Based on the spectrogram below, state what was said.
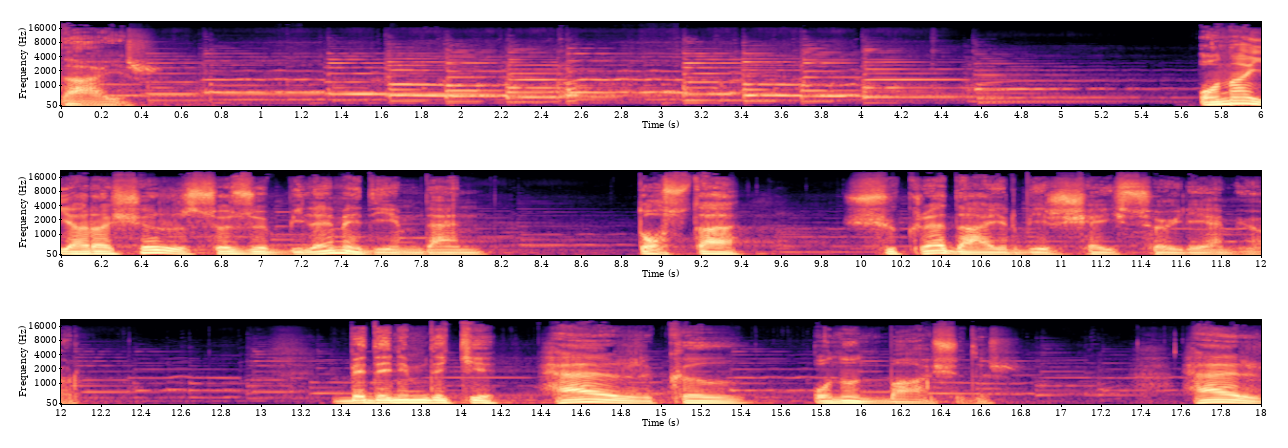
dair. Ona yaraşır sözü bilemediğimden dosta şükre dair bir şey söyleyemiyorum. Bedenimdeki her kıl onun bağışıdır. Her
